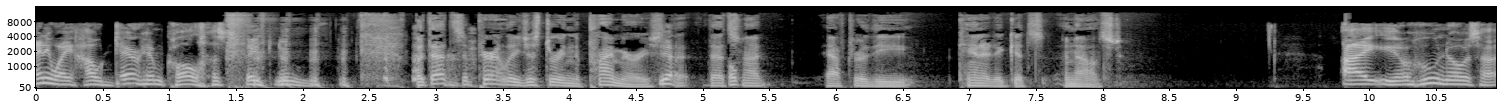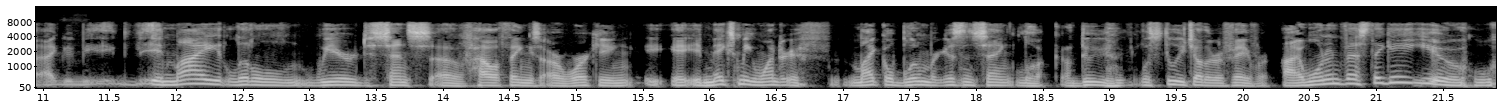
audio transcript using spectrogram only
Anyway, how dare him call us fake news? But that's apparently just during the primaries. Yeah. That- that's Oh. not after the candidate gets announced. I, you know, who knows how, I, in my little weird sense of how things are working, it, it makes me wonder if Michael Bloomberg isn't saying, look, I'll do you, let's do each other a favor. I won't investigate you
